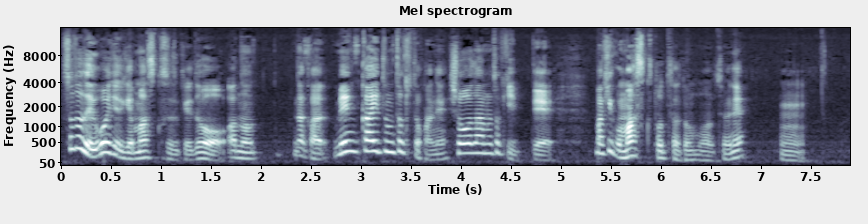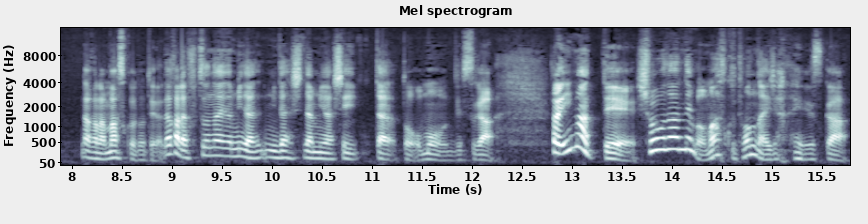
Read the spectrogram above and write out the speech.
外で動いてる時はマスクするけど、あの、なんか、面会の時とかね、商談の時って、まあ結構マスク取ってたと思うんですよね。うん。だからマスクを取ってた。だから普通の間身だしなみはしていったと思うんですが、ただ今って、商談でもマスク取んないじゃないですか。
